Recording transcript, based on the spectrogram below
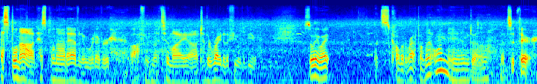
Esplanade, Esplanade Avenue, or whatever, off the, to my, uh, to the right of the field of view. So anyway, let's call it a wrap on that one, and uh, that's it there.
